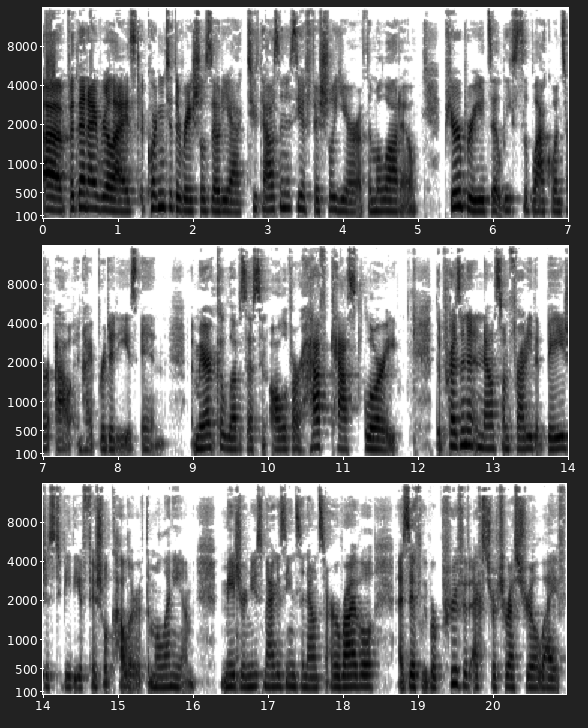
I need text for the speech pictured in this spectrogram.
Uh, but then I realized, according to the racial zodiac, 2000 is the official year of the mulatto. Pure breeds, at least the black ones, are out and hybridity is in. America loves us in all of our half caste glory. The president announced on Friday that beige is to be the official color of the millennium. Major news magazines announced our arrival as if we were proof of extraterrestrial life.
